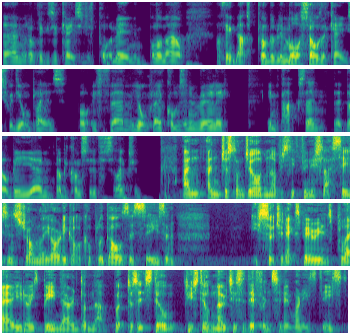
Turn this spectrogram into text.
Um, I don't think it's a case of just put them in and pull them out. I think that's probably more so the case with young players. But if um, a young player comes in and really impacts, then they'll be um, they'll be considered for selection. And and just on Jordan, obviously finished last season strongly. Already got a couple of goals this season. He's such an experienced player. You know, he's been there and done that. But does it still? Do you still notice a difference in him when he's he's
